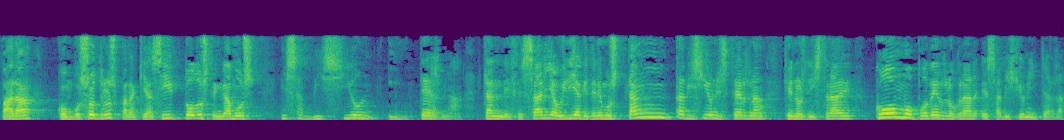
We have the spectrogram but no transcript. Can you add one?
para con vosotros, para que así todos tengamos esa visión interna tan necesaria hoy día que tenemos tanta visión externa que nos distrae, cómo poder lograr esa visión interna.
